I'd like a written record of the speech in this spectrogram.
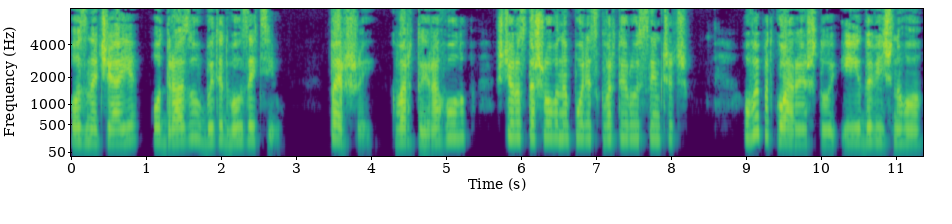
означає одразу вбити двох зайців. Перший квартира Голуб, що розташована поряд з квартирою Симчич. У випадку арешту і довічного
